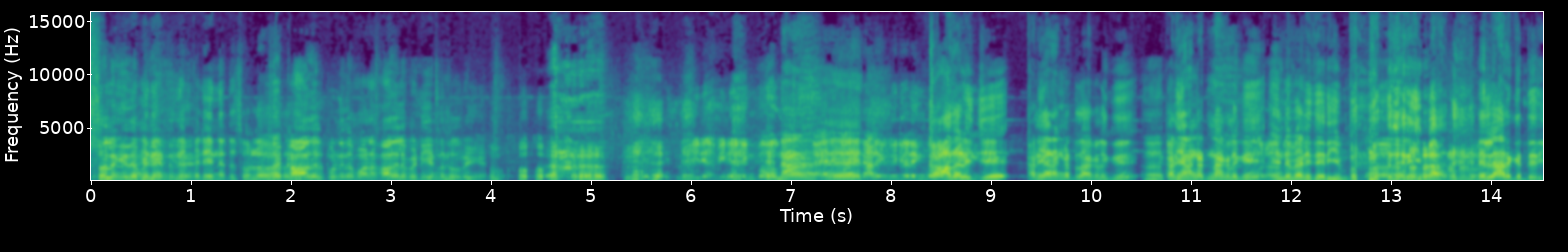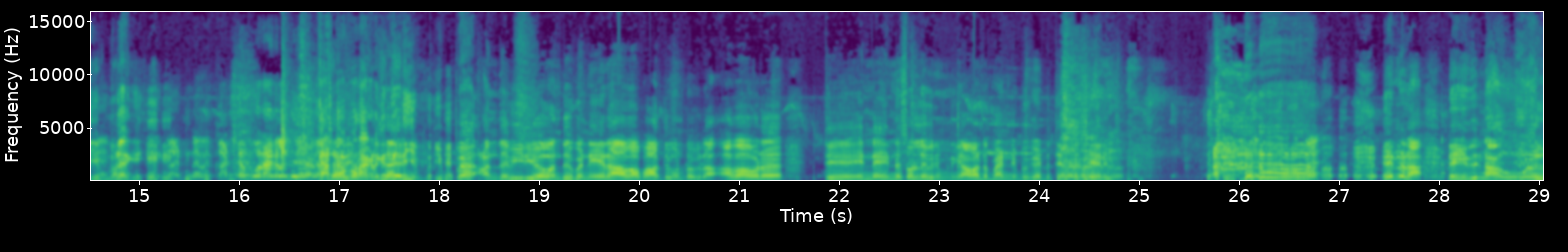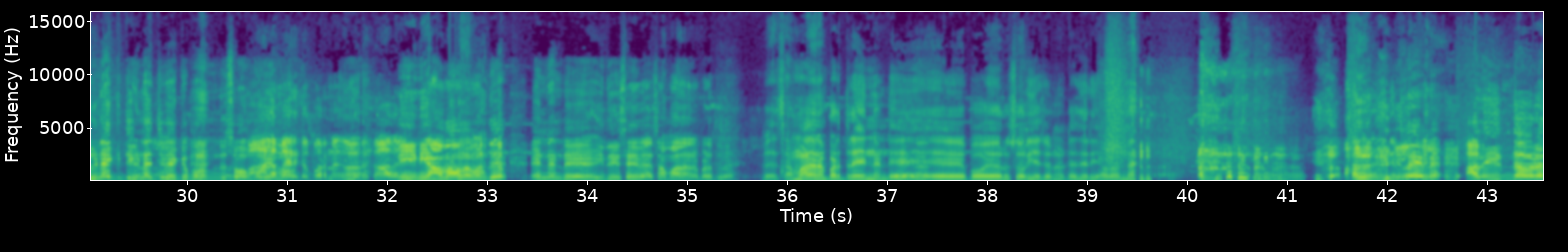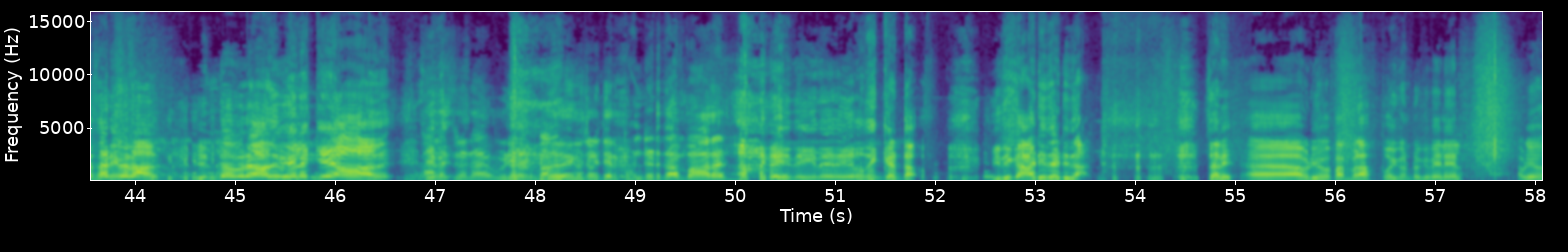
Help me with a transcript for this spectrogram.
சொல்லுங்க இதை பத்தி என்னது? என்னத்தை சொல்ல இந்த காதல் புனிதமான காதலை பற்றி என்ன சொல்றீங்க? நான், காதலிச்சு கல்யாணம் கட்டுறாங்களுக்கு கல்யாணம் கட்டினாங்களுக்கு இந்த வழி தெரியும். தெரியும்? எல்லாருக்கும் தெரியும். கட்ட போறாங்களுக்கு போறாங்களுக்கு தெரியும். இப்ப அந்த வீடியோ வந்து இப்ப நேரா அவ பார்த்து கொண்டு இருக்கிறா அவாவோட தெ- என்ன என்ன சொல்ல விரும்புனீங்க? அவன்கிட்ட மன்னிப்பு கேட்டு திரும்ப சேருங்க. என்னடா? டேய் இது நாங்க உங்களை இணைச்சு இணைச்சு வைக்க போறோம் இந்த சோ நீ நீ அவ அவ வந்து என்னண்டு இது செய்வ சமாதானப்படுத்துவ? சமாதானப்படுத்துற என்னண்டு. போய் ஒரு சொரிய சொன்னிட்டா சரி எவ்வளோ தான் அது இல்ல இல்ல. அது இந்த முறை சரி வராது. இந்த முறை அது வேலைக்கே ஆகாது. சொல்லிட்டாரு. கண்டுட்டு தான் பாரு இது இது இறுதி கட்டம். இதுக்கு அடிதடி தான். சரி அப்படியோ பம்பலா போய் கொண்டிருக்கு வேலைகள். அப்படியோ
